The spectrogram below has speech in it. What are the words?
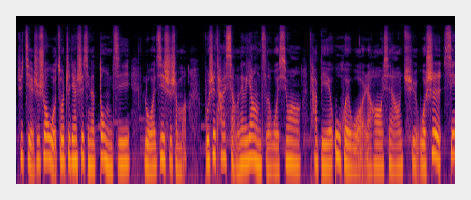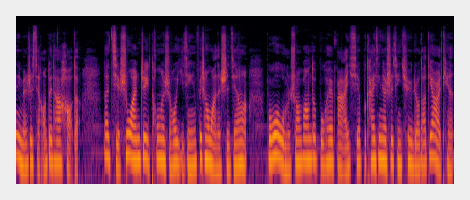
去解释说我做这件事情的动机逻辑是什么，不是他想的那个样子，我希望他别误会我，然后想要去，我是心里面是想要对他好的。那解释完这一通的时候已经非常晚的时间了，不过我们双方都不会把一些不开心的事情去留到第二天，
